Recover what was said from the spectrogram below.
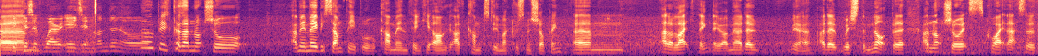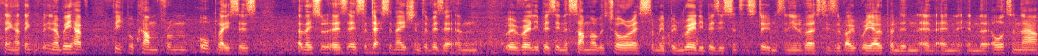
Um, because of where it is in London, or no, because I'm not sure I mean, maybe some people will come in thinking, "Oh, I've come to do my Christmas shopping." Um, and I'd like to think they. I mean, I don't, you know, I don't wish them not, but I'm not sure it's quite that sort of thing. I think you know we have people come from all places. And they sort of, it's, it's a destination to visit, and we're really busy in the summer with tourists, and we've been really busy since the students and the universities have reopened in, in, in, in the autumn now.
